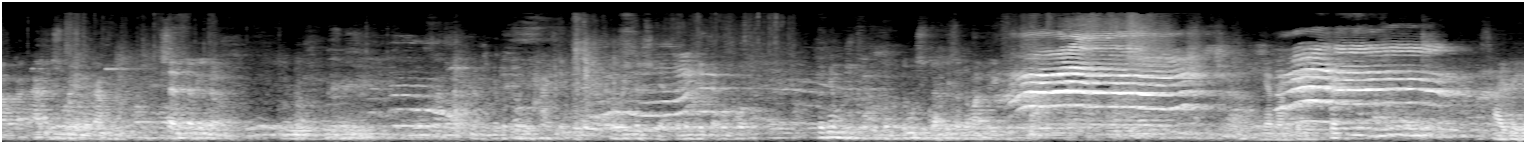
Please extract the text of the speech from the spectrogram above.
Mamka, káže svojemu tam. Sem to vidno. Toto nechajte, to vydržte, to nejdete, lebo to nemôžete, napísať do matriky. Ja dám krížek. Aj vy.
